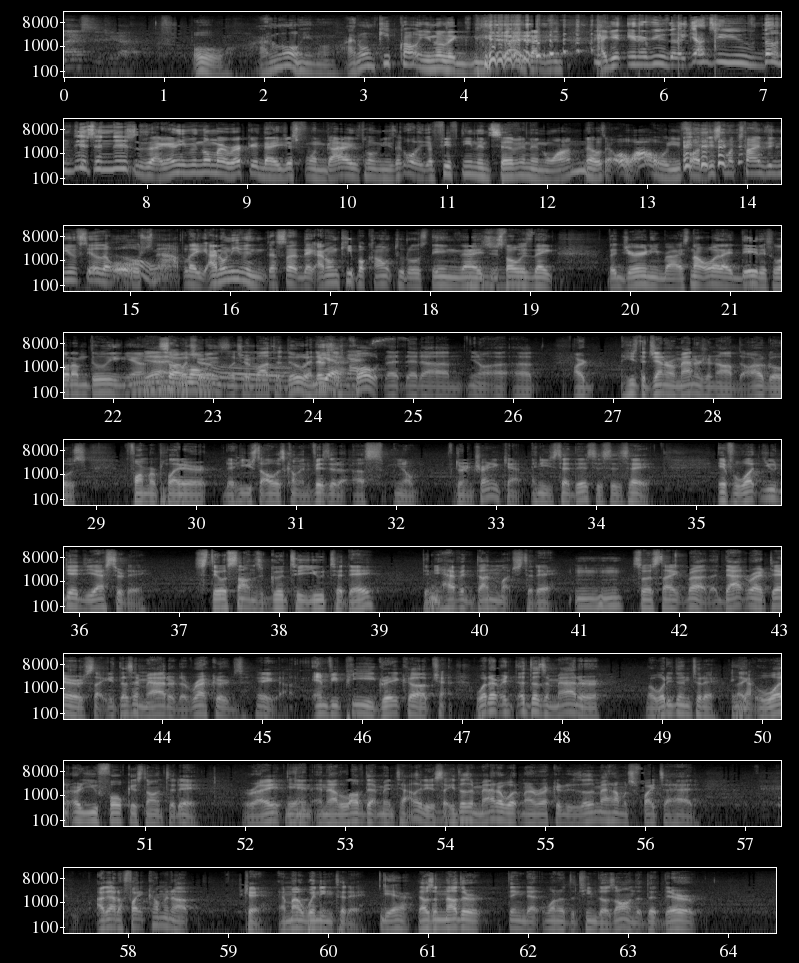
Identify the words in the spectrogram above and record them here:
oh, I don't know. You know, I don't keep calling. You know, like guys, I, I get interviews. They're like, Yancy, you've done this and this. It's like, I didn't even know my record. That I just one guy told me he's like, oh, you're 15 and seven and one. I was like, oh wow, you fought this much times in UFC. I was like, oh snap. Like I don't even. That's not, like I don't keep account to those things. That It's just always like. The journey, bro. It's not what I did; it's what I'm doing. Yeah. Yeah, So I'm what, you're, always what you're about to do. And there's Yeah. this Yes. quote that that um, you know, uh, uh, our he's the general manager now of the Argos, former player that he used to always come and visit us, you know, during training camp. And he said this: He says, "Hey, if what you did yesterday still sounds good to you today, then you haven't done much today." Mm-hmm. So it's like, bro, that right there, it's like it doesn't matter the records. Hey, MVP, Grey Cup, whatever. It, it doesn't matter. But what are you doing today? Like, Yeah. what are you focused on today? Right? Yeah. And and I love that mentality. It's like it doesn't matter what my record is. It doesn't matter how much fights I had. I got a fight coming up. Okay, am I winning today? Yeah. That was another thing that one of the teams was on. That, that their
